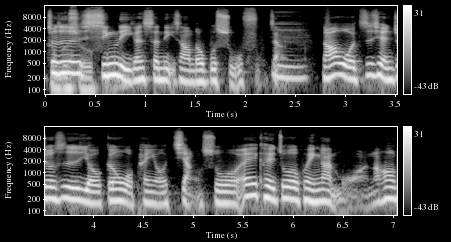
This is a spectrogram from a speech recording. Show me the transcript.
就是心理跟生理上都不舒服，这样。嗯、然后我之前就是有跟我朋友讲说，哎，可以做会阴按摩啊。然后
